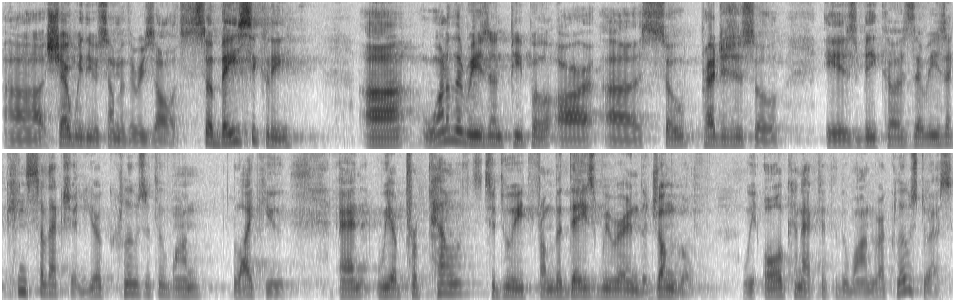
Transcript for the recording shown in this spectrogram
uh, share with you some of the results. So basically, uh, one of the reasons people are uh, so prejudicial is because there is a kin selection. You're closer to one like you. And we are propelled to do it from the days we were in the jungle. We all connected to the one who are close to us.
